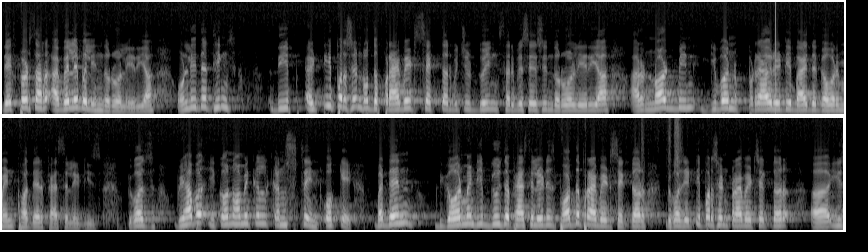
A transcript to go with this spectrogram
The experts are available in the rural area. Only the things the 80% of the private sector which is doing services in the rural area are not being given priority by the government for their facilities. Because we have an economical constraint okay but then the government gives the facilities for the private sector because 80% private sector uh, is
